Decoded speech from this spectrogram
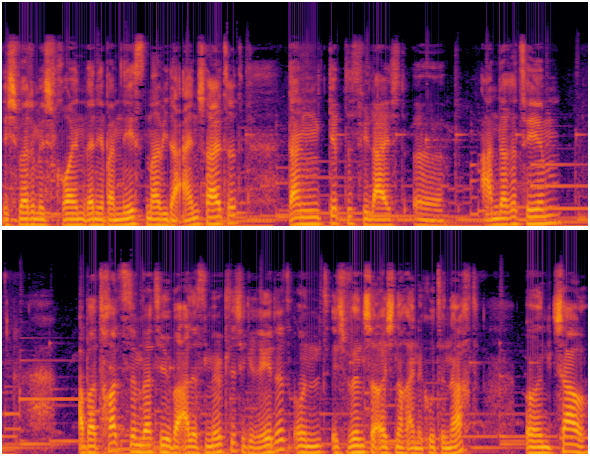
Ich würde mich freuen, wenn ihr beim nächsten Mal wieder einschaltet. Dann gibt es vielleicht äh, andere Themen. Aber trotzdem wird hier über alles Mögliche geredet und ich wünsche euch noch eine gute Nacht und ciao.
